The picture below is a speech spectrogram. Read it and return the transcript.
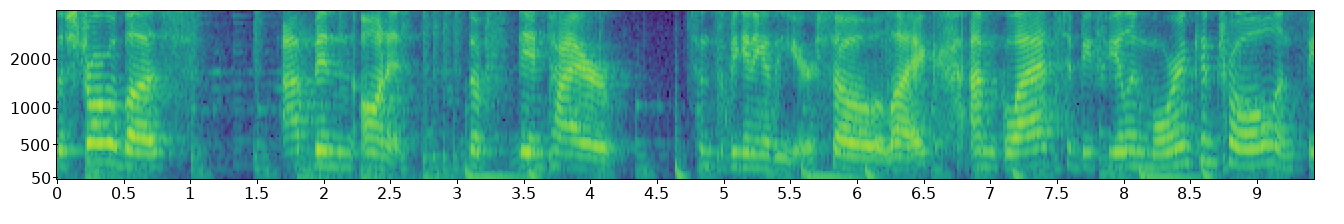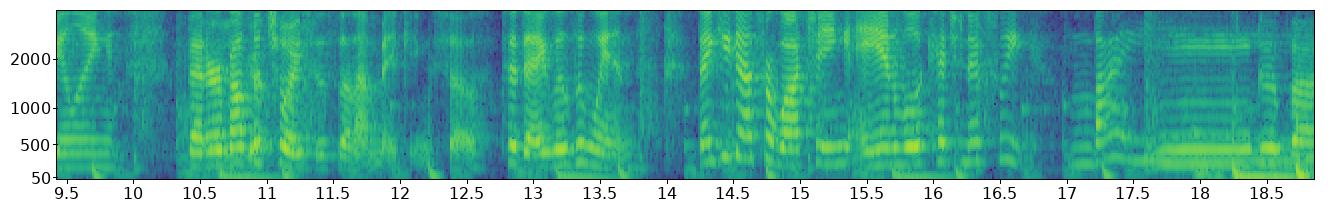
the struggle bus, I've been on it the the entire since the beginning of the year. So like I'm glad to be feeling more in control and feeling better you about the choices that I'm making. So today was a win. Thank you guys for watching and we'll catch you next week. Bye. mm, goodbye.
